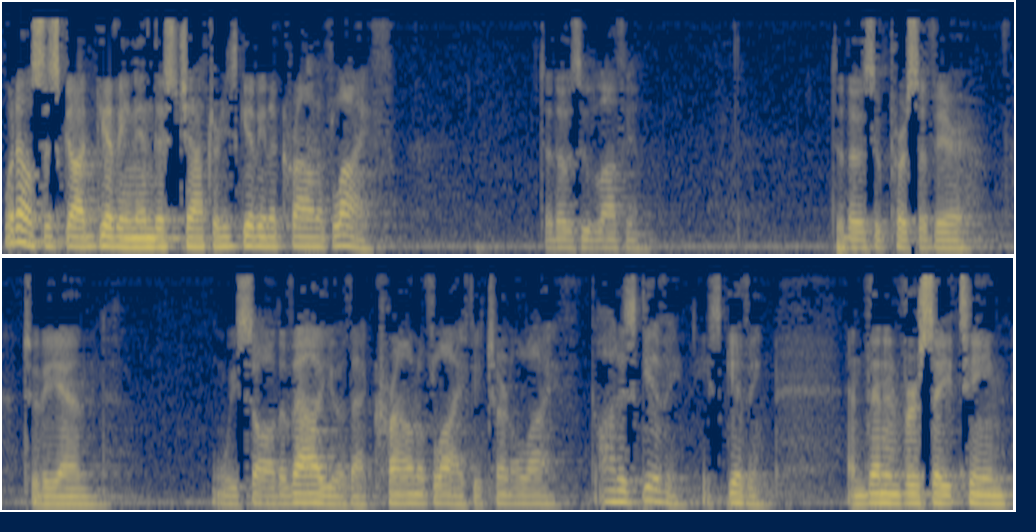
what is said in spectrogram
What else is God giving in this chapter? He's giving a crown of life to those who love Him, to those who persevere to the end. We saw the value of that crown of life, eternal life. God is giving, He's giving. And then in verse 18,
